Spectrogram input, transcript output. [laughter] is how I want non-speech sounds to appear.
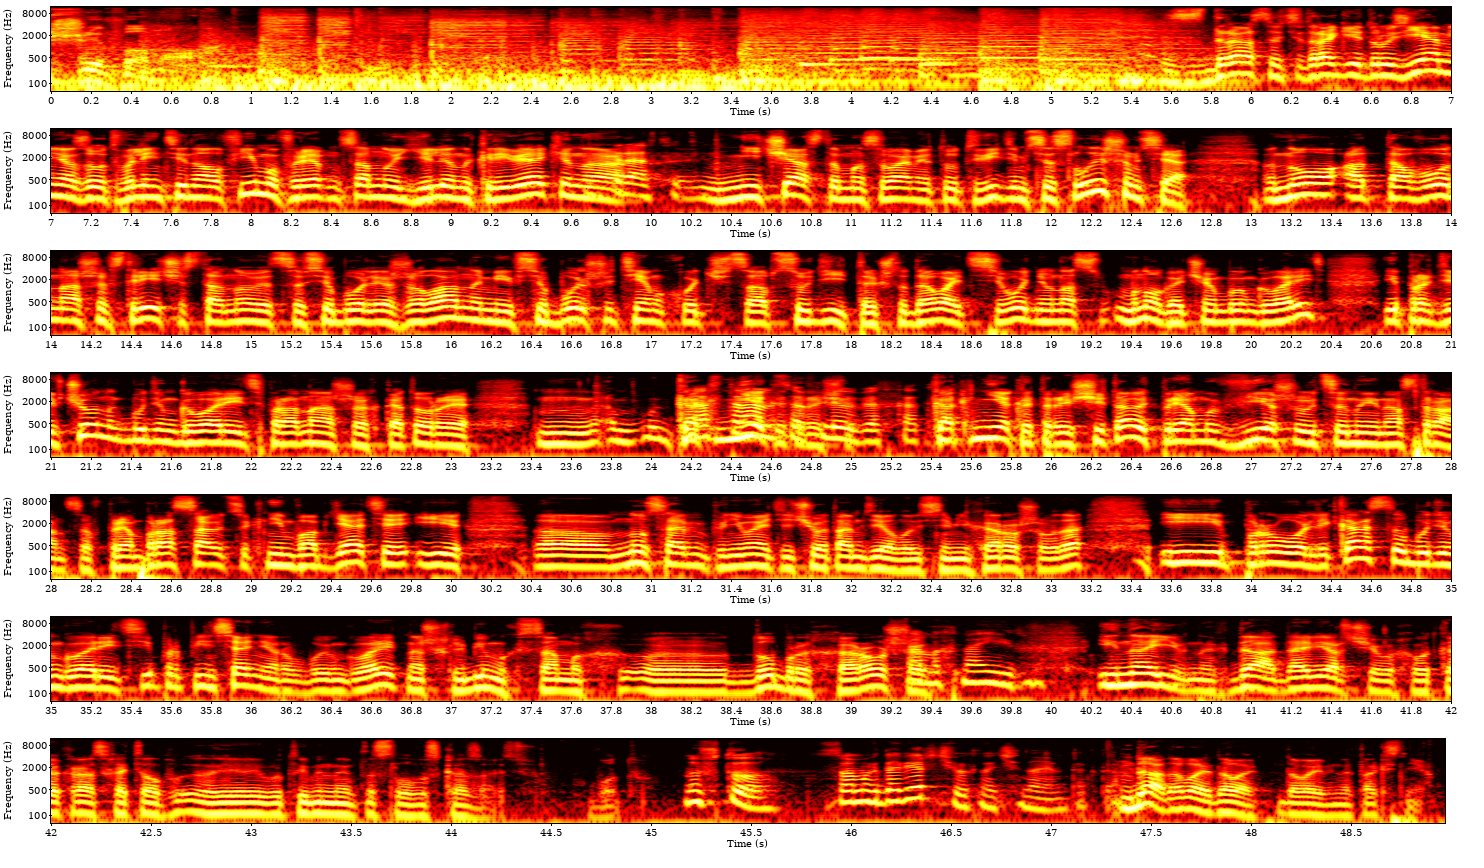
по-живому. Здравствуйте, дорогие друзья. Меня зовут Валентин Алфимов. Рядом со мной Елена Кривякина. Здравствуйте. Не часто мы с вами тут видимся, слышимся, но от того наши встречи становятся все более желанными и все больше тем хочется обсудить. Так что давайте, сегодня у нас много о чем будем говорить. И про девчонок будем говорить, про наших, которые, как некоторые, любят, которые. как некоторые считают, прямо вешаются на иностранцев, прям бросаются к ним в объятия и, э, ну, сами понимаете, чего там делают с ними нехорошего, да? И про лекарства будем говорить, и про пенсионеров будем говорить, наших любимых, самых э, добрых, хороших Самых наивных. и наивных, да, доверчивых. Вот как раз хотел э, вот именно это слово сказать. Вот. Ну что, с самых доверчивых начинаем тогда? Да, давай, давай, давай именно так с них.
